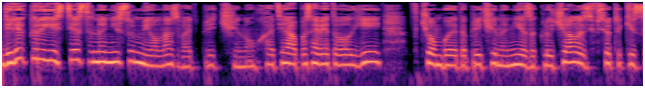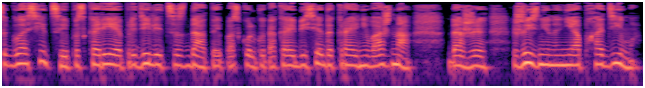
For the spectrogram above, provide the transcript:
Директор, естественно, не сумел назвать причину, хотя посоветовал ей, в чем бы эта причина ни заключалась, все таки согласиться и поскорее определиться с датой, поскольку такая беседа крайне важна, даже жизненно необходима.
